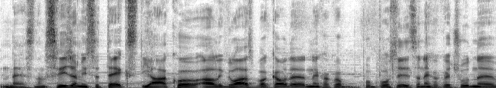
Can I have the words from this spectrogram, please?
Ne znam, sviđa mi se tekst jako, ali glazba kao da je nekakva po- posljedica nekakve čudne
